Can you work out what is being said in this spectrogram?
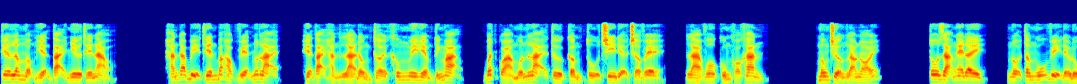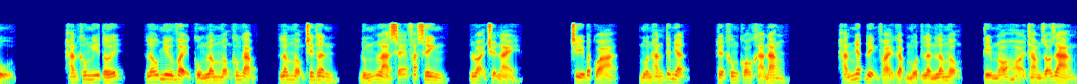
kia Lâm Mộng hiện tại như thế nào? Hắn đã bị Thiên Bắc học viện nuốt lại, hiện tại hẳn là đồng thời không nguy hiểm tính mạng, bất quá muốn lại từ cầm tù chi địa trở về, là vô cùng khó khăn. Mông trưởng lão nói tô dạ nghe đây nội tâm ngũ vị đều đủ. Hắn không nghĩ tới lâu như vậy cùng lâm mộng không gặp lâm mộng trên thân đúng là sẽ phát sinh loại chuyện này. Chỉ bất quá muốn hắn tiếp nhận tuyệt không có khả năng. Hắn nhất định phải gặp một lần lâm mộng tìm nó hỏi thăm rõ ràng.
